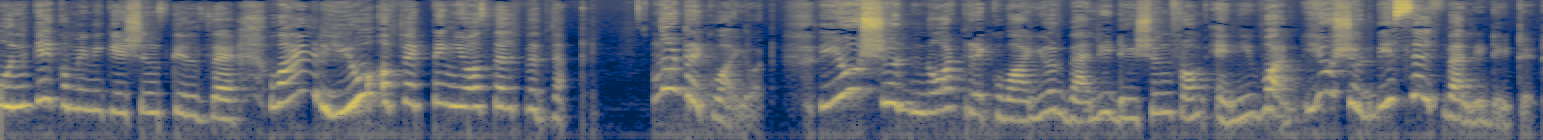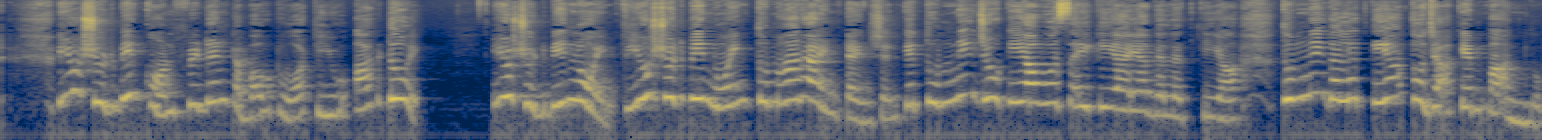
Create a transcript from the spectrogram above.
उनके कम्युनिकेशन स्किल्स है। Why are you affecting yourself with that not required. You should not require validation from anyone. You should be self validated. You should be confident about what you are doing. You should be knowing you should be knowing तुम्हारा इंटेंशन कि तुमने जो किया वो सही किया या गलत किया तुमने गलत किया तो जाके मान लो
